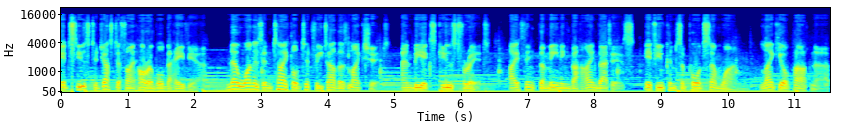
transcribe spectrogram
It's used to justify horrible behavior. No one is entitled to treat others like shit and be excused for it. I think the meaning behind that is, if you can support someone, like your partner,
